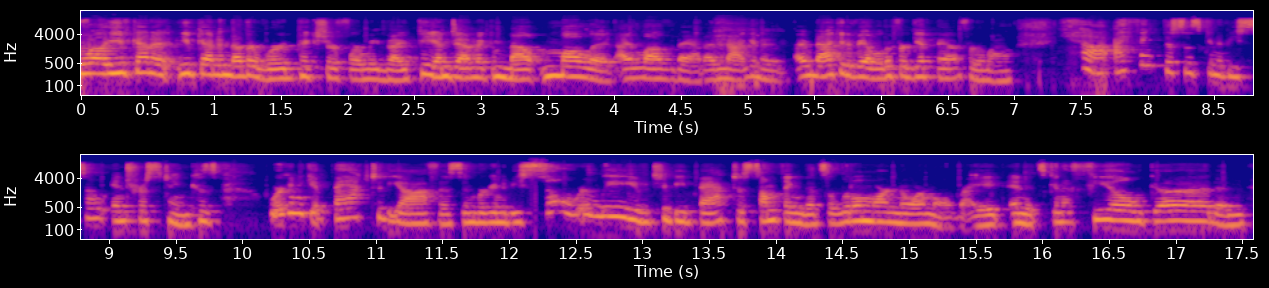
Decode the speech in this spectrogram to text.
Well, you've got a you've got another word picture for me, my pandemic mullet. I love that. I'm not gonna I'm not gonna be able to forget that for a while. Yeah, I think this is going to be so interesting because we're going to get back to the office and we're going to be so relieved to be back to something that's a little more normal right and it's going to feel good and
